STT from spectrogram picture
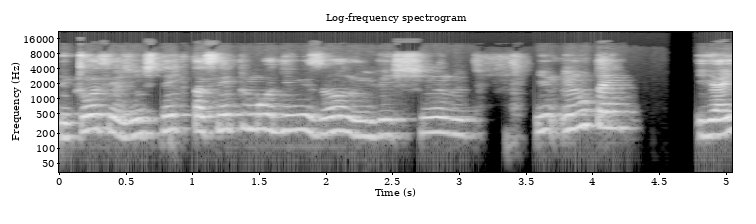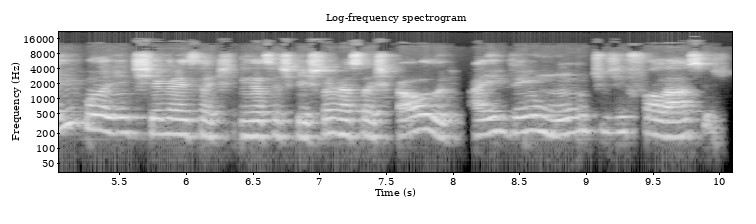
Então, assim, a gente tem que estar tá sempre modernizando, investindo, e, e, não tem. E aí, quando a gente chega nessas, nessas questões, nessas causas, aí vem um monte de falácias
